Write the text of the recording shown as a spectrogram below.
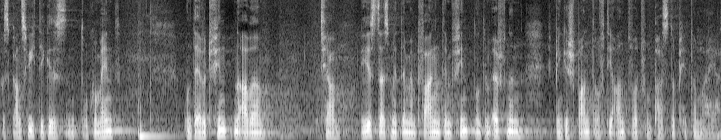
was ganz wichtig ist, ein Dokument. Und der wird finden, aber tja, wie ist das mit dem Empfangen, dem Finden und dem Öffnen? Ich bin gespannt auf die Antwort von Pastor Peter Mayer.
